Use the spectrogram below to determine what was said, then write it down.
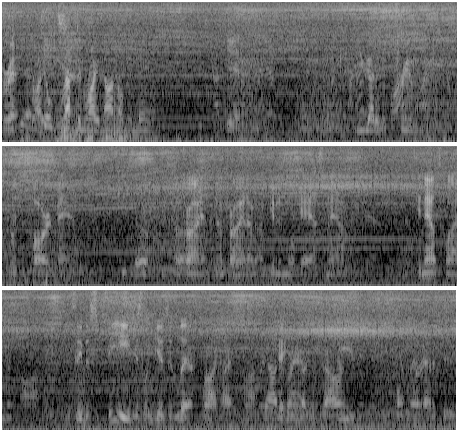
Correct. right? Left and right, not up and down. Yeah. You got it trim. This is hard, man. Keep it up. I'm trying. I'm trying. I'm, I'm giving it more gas now. Okay, now it's climbing. See, the speed is what gives it lift. Right, right, right. Okay. Hold that attitude.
